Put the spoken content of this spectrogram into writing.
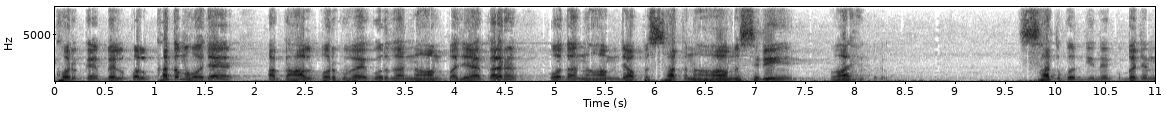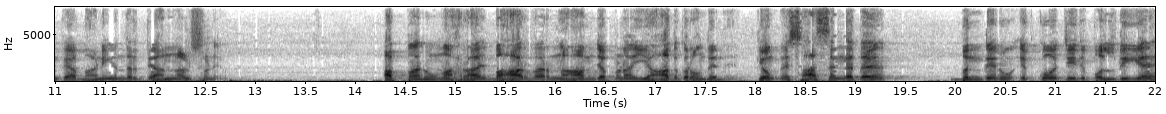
ਖੁਰ ਕੇ ਬਿਲਕੁਲ ਖਤਮ ਹੋ ਜਾਏ ਅਕਾਲ ਪੁਰਖ ਵਾਹਿਗੁਰੂ ਦਾ ਨਾਮ ਭਜਿਆ ਕਰ, ਉਹਦਾ ਨਾਮ ਜਪ ਸਤਨਾਮ ਸ੍ਰੀ ਵਾਹਿਗੁਰੂ। ਸਤਿਗੁਰ ਜੀ ਨੇ ਬਚਨ ਕਿਹਾ, ਬਾਣੀ ਅੰਦਰ ਧਿਆਨ ਨਾਲ ਸੁਣਿਓ। ਆਪਾਂ ਨੂੰ ਮਹਾਰਾਜ ਬਾਰ-ਬਾਰ ਨਾਮ ਜਪਣਾ ਯਾਦ ਕਰਾਉਂਦੇ ਨੇ, ਕਿਉਂਕਿ ਸਾਧ ਸੰਗਤ ਬੰਦੇ ਨੂੰ ਇੱਕੋ ਚੀਜ਼ ਭੁੱਲਦੀ ਹੈ,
